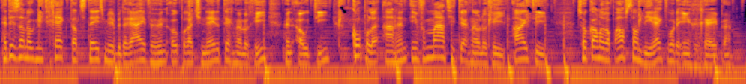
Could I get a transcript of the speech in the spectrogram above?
Het is dan ook niet gek dat steeds meer bedrijven hun operationele technologie, hun OT, koppelen aan hun informatietechnologie, IT. Zo kan er op afstand direct worden ingegrepen.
